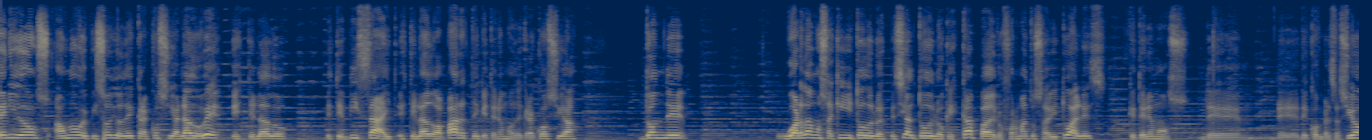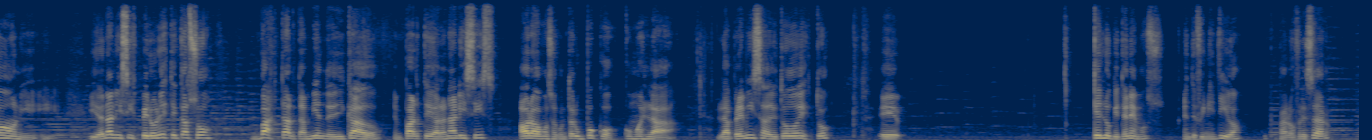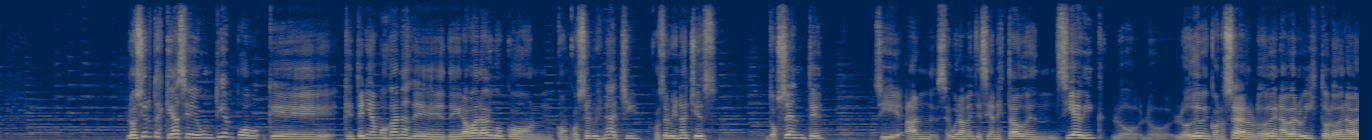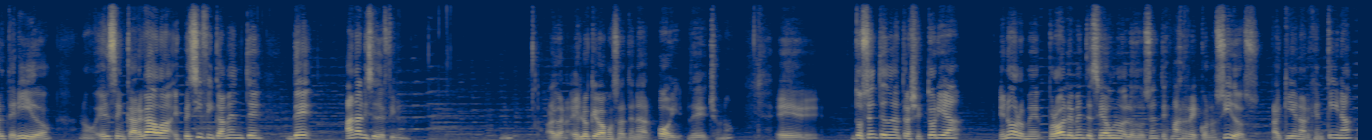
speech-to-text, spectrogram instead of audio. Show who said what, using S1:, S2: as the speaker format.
S1: Bienvenidos a un nuevo episodio de Cracosia Lado B, este lado, este B-side, este lado aparte que tenemos de Cracosia, donde guardamos aquí todo lo especial, todo lo que escapa de los formatos habituales que tenemos de, conversación y, de análisis, pero en este caso va a estar también dedicado en parte al análisis. Ahora vamos a contar un poco cómo es la, premisa de todo esto. Eh, es lo que tenemos, en definitiva, para ofrecer. Lo cierto es que hace un tiempo que, teníamos ganas de, grabar algo con, José Luis Nachi. José Luis Nachi es docente. Si han, seguramente si han estado en Cievic, lo, deben conocer, lo deben haber visto, lo deben haber tenido. Él se encargaba específicamente de análisis de film. Bueno, es lo que vamos a tener hoy, de hecho, ¿no? Eh, docente de una trayectoria enorme, probablemente sea uno de los docentes más reconocidos aquí en Argentina.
